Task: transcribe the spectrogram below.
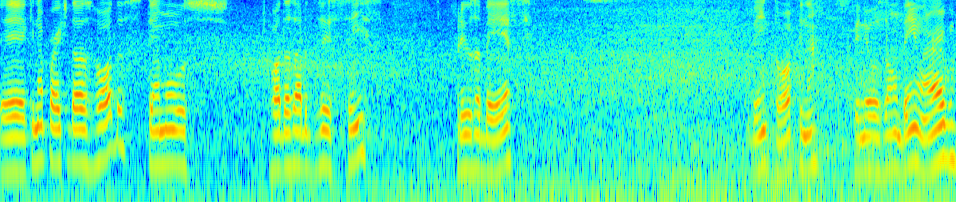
É, aqui na parte das rodas temos rodas aro 16, freios ABS, bem top, né? Pneuzão bem largo.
